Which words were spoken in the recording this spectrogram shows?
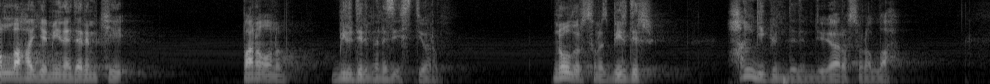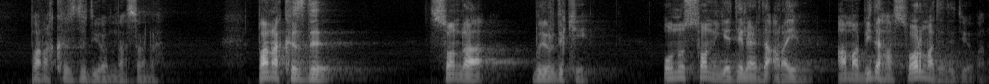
Allah'a yemin ederim ki bana onu bildirmenizi istiyorum. Ne olursunuz bildir. Hangi gün dedim diyor ya Resulallah. Bana kızdı diyor ondan sonra. Bana kızdı. Sonra buyurdu ki onu son yedilerde arayın ama bir daha sorma dedi diyor bana.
